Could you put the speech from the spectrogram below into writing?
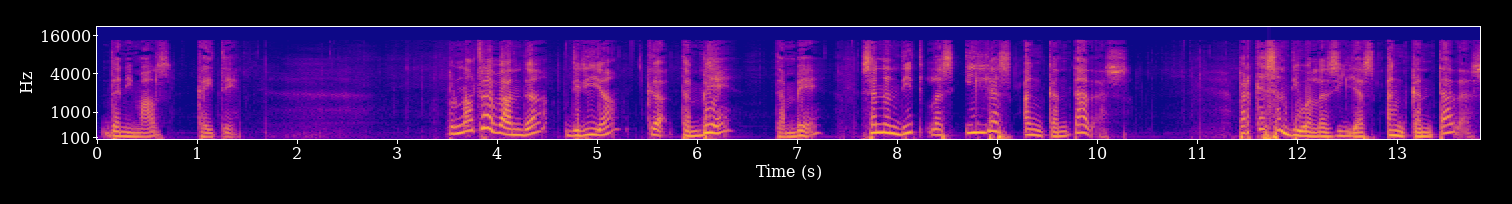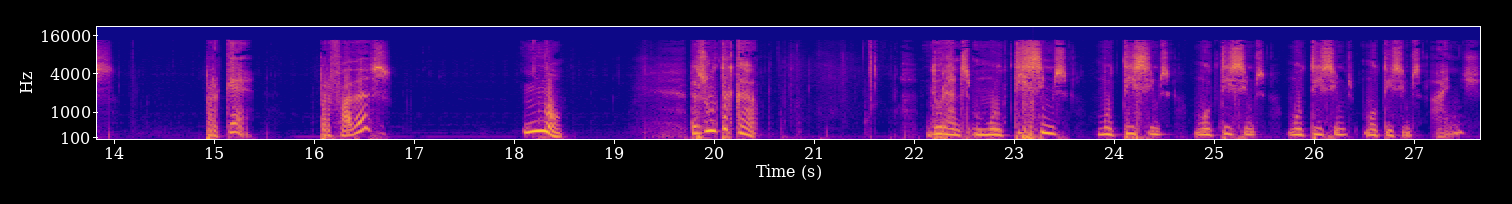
d'animals que hi té. Per una altra banda, diria que també, també, se n'han dit les Illes Encantades. Per què se'n diuen les Illes Encantades? Per què? Per fades? No. Resulta que durant moltíssims, moltíssims, moltíssims, moltíssims, moltíssims anys,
